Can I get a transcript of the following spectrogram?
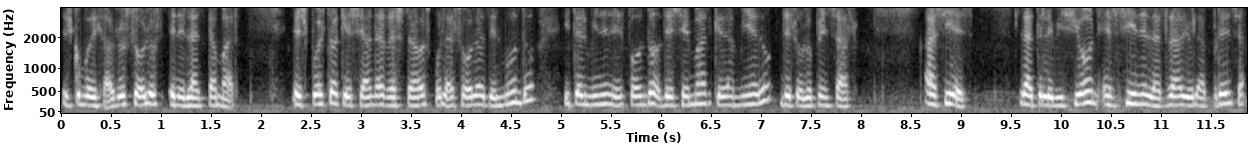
es como dejarlos solos en el alta mar, expuesto a que sean arrastrados por las olas del mundo y terminen en el fondo de ese mar que da miedo de solo pensar. Así es, la televisión, el cine, la radio, la prensa,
